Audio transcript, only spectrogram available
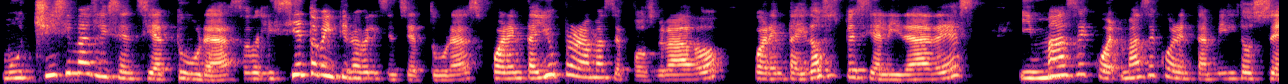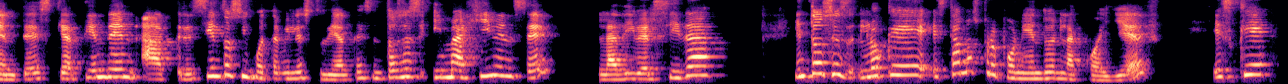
muchísimas licenciaturas, 129 licenciaturas, 41 programas de posgrado, 42 especialidades y más de, más de 40 mil docentes que atienden a 350 mil estudiantes. Entonces, imagínense la diversidad. Entonces, lo que estamos proponiendo en la CUAYED es que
